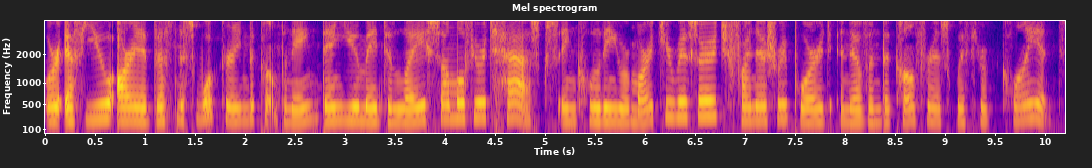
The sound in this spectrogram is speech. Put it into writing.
Or if you are a business worker in the company, then you may delay some of your tasks, including your market research, financial report, and even the conference with your client.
